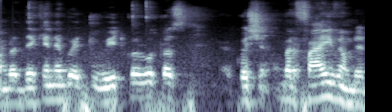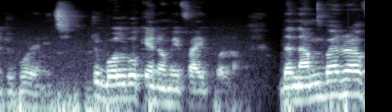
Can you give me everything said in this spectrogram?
আমরা দেখে নেব, একটু ওয়েট করব বিকজ কোয়েশ্চেন নাম্বার ফাইভ আমরা একটু পড়ে নিচ্ছি। একটু বলব কেন আমি ফাইভ বললাম The number of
